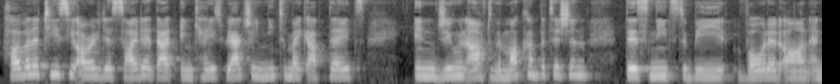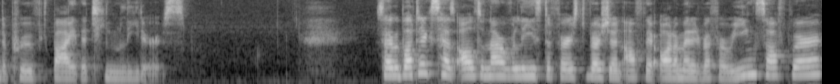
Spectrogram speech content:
However, the TC already decided that in case we actually need to make updates in June after the mock competition, this needs to be voted on and approved by the team leaders. Cyberbotics has also now released the first version of their automated refereeing software,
